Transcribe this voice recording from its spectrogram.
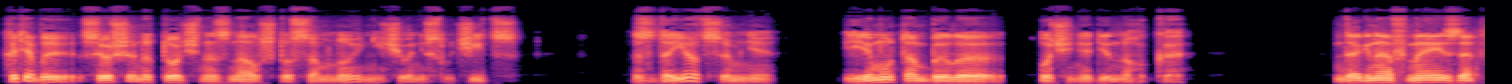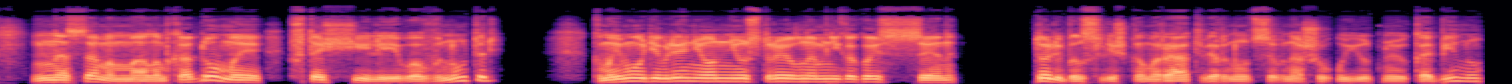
хотя бы совершенно точно знал, что со мной ничего не случится. Сдается мне, ему там было очень одиноко. Догнав Мейза на самом малом ходу, мы втащили его внутрь. К моему удивлению, он не устроил нам никакой сцены. То ли был слишком рад вернуться в нашу уютную кабину,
